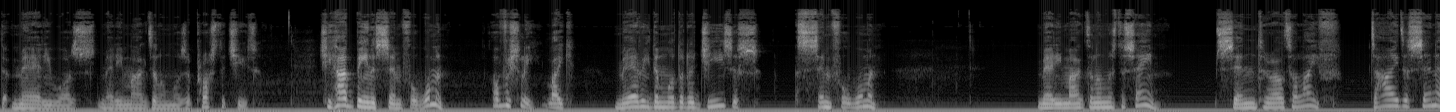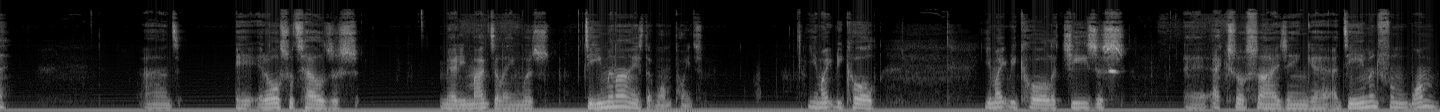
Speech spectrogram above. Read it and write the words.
that Mary was Mary Magdalene was a prostitute. She had been a sinful woman, obviously, like Mary, the mother of Jesus, a sinful woman. Mary Magdalene was the same, sinned throughout her life, died a sinner, and it, also tells us Mary Magdalene was demonized at one point. You might recall, you might recall that Jesus uh, exorcising uh, a demon from one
